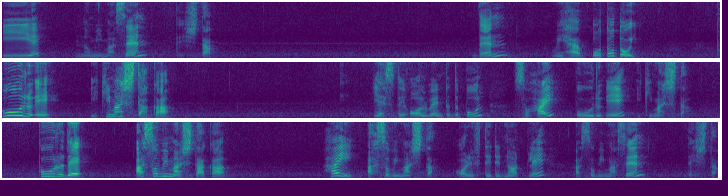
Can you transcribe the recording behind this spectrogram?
Iie, nomimasen deshita. Then we have ototoi, pool e ikimashita ka? Yes, they all went to the pool. So, hai, pool e ikimashita. プールで遊びましたかはい遊びました or if they did not play 遊びませんでした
